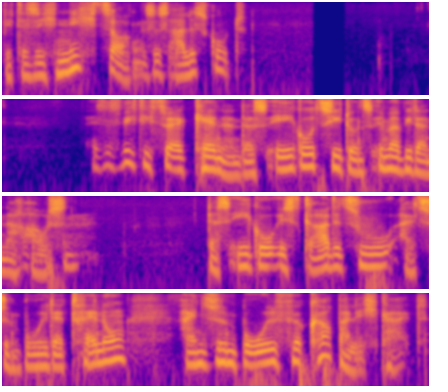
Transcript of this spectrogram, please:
Bitte sich nicht sorgen. Es ist alles gut. Es ist wichtig zu erkennen, das Ego zieht uns immer wieder nach außen. Das Ego ist geradezu als Symbol der Trennung ein Symbol für Körperlichkeit.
